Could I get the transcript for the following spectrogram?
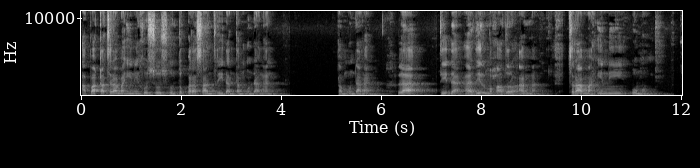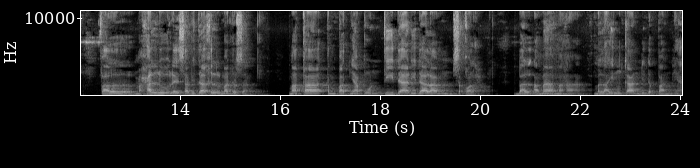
Apakah ceramah ini khusus untuk para santri dan tamu undangan? Tamu undangan? La tidak. Hadil muhadarah amma. Ceramah ini umum fal mahallu laisa bidakhil madrasah. Maka tempatnya pun tidak di dalam sekolah. Bal amamaha melainkan di depannya.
